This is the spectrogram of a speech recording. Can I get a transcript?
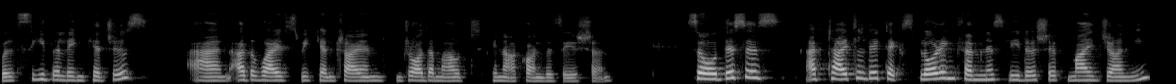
will see the linkages and otherwise we can try and draw them out in our conversation. So this is, I've titled it Exploring Feminist Leadership, My Journey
